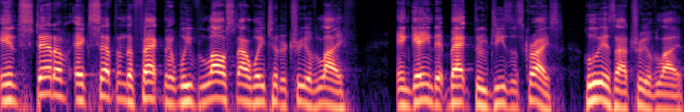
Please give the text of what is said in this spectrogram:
Instead of accepting the fact that we've lost our way to the tree of life and gained it back through Jesus Christ, who is our tree of life,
